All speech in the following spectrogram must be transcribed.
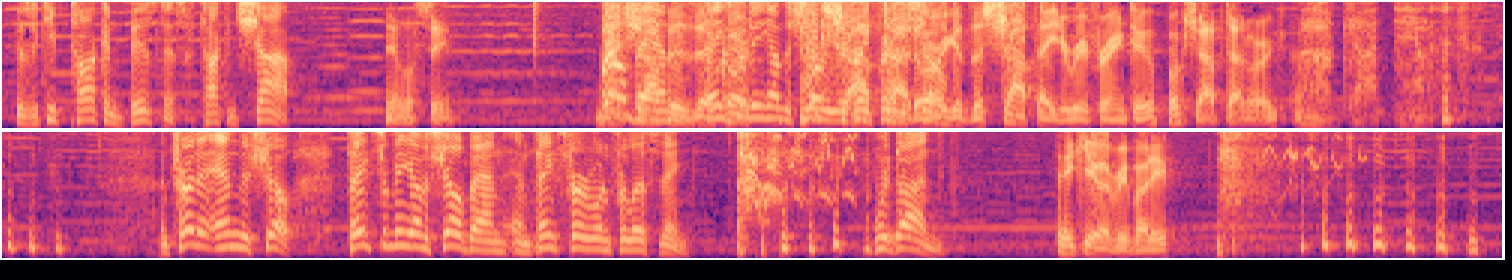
Because we keep talking business, we're talking shop. Yeah, we'll see. Well, that shop Ben, is, of thanks for being on the show. You're a great friend of the show. bookshop.org is the shop that you're referring to. Bookshop.org. Oh, God damn it. I'm trying to end the show. Thanks for being on the show, Ben, and thanks for everyone for listening. We're done. Thank you, everybody.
